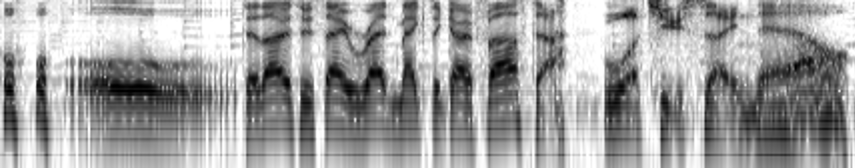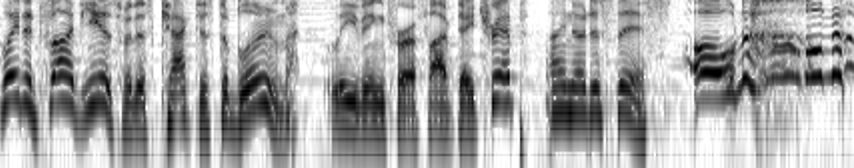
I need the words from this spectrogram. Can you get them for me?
to those who say red makes it go faster, what you say now? Waited five years for this cactus to bloom. Leaving for a five day trip, I noticed this. Oh no, oh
